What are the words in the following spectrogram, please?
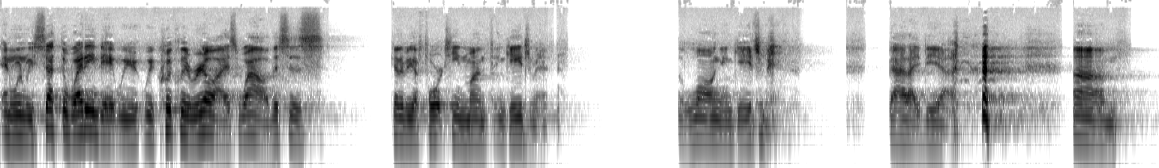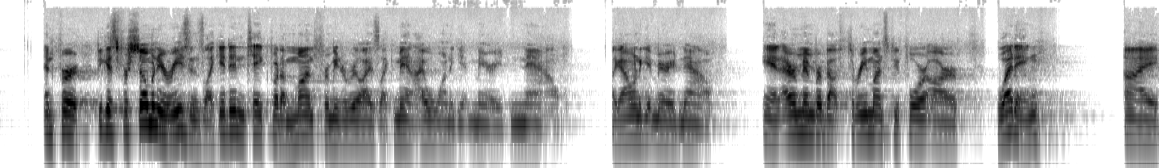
And when we set the wedding date, we, we quickly realized wow, this is going to be a 14 month engagement. A long engagement. Bad idea. um, and for because for so many reasons, like it didn't take but a month for me to realize, like, man, I want to get married now. Like I want to get married now. And I remember about three months before our wedding, I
